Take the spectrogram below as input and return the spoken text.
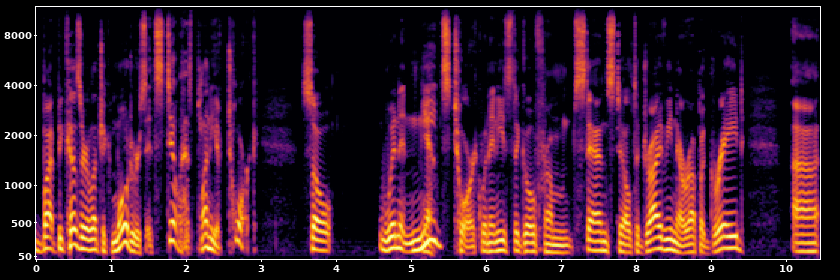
But because they're electric motors, it still has plenty of torque. So when it needs torque, when it needs to go from standstill to driving or up a grade, uh,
